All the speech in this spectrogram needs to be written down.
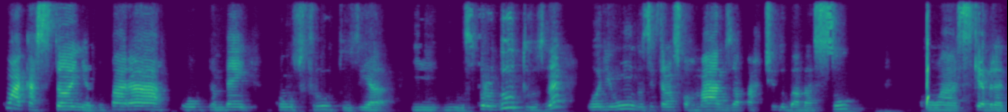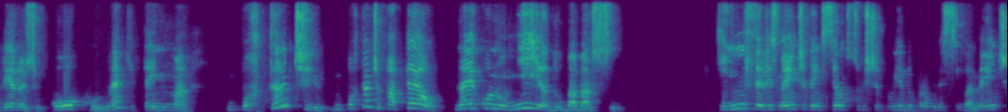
com a castanha do Pará, ou também com os frutos e, a, e, e os produtos né, oriundos e transformados a partir do babaçu, com as quebradeiras de coco, né, que tem uma importante, importante papel na economia do babaçu, que infelizmente vem sendo substituído progressivamente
